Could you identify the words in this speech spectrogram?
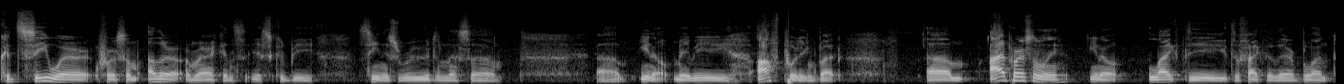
could see where for some other Americans this could be seen as rude and as, uh, uh, you know, maybe off-putting. But um, I personally, you know, like the the fact that they're blunt.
